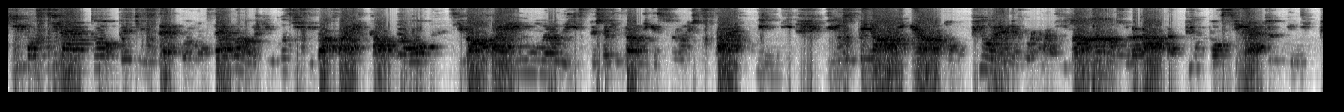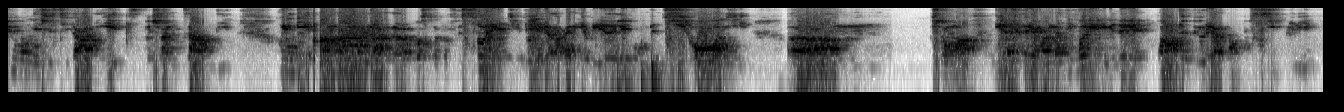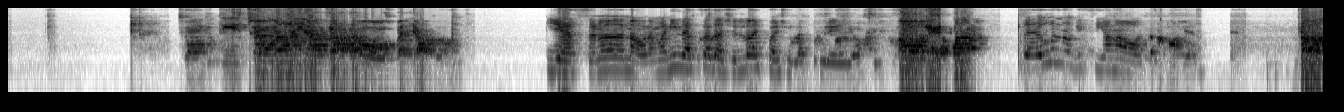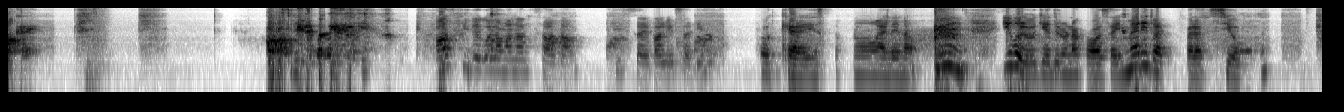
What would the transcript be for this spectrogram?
I posti letto perché servono? Servono perché così si va a fare il campo, si va a fare il numero degli specializzanti che sono necessari. Quindi gli ospedali che hanno più rete formativa hanno sulla carta più posti letto e quindi più necessità di specializzanti. Quindi andate dal, dal vostro professore e chiedete magari di aprire delle convenzioni. Um, insomma, di essere mandati fuori e di vedere quante più realtà possibili. Sono tutti, c'è una manina alzata o ho sbagliato? Yes, no, no, una manina alzata ce l'ho e poi ce l'ho pure io. Ah, ok. C'è uno che si chiama Ospite. Ah, ok. Ospite, palesati. Ospite con la mano alzata. Chi sei, palesati? Ok, sono Elena. Io volevo chiedere una cosa, in merito alla preparazione,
